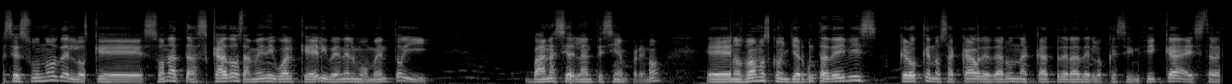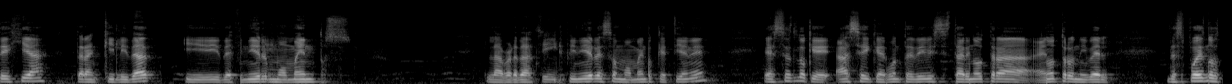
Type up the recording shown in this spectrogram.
pues es uno de los que son atascados también igual que él y ven el momento y van hacia adelante siempre, ¿no? Eh, nos vamos con Gervonta Davis. Creo que nos acaba de dar una cátedra de lo que significa estrategia, tranquilidad y definir momentos la verdad. Definir ese momento que tiene, eso es lo que hace que Monte Davis estar en otra en otro nivel. Después nos,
